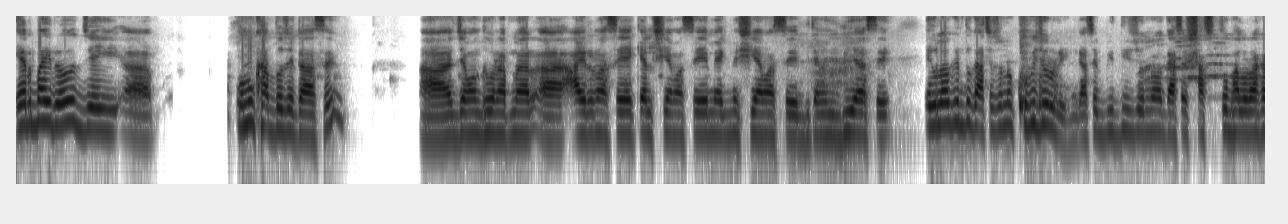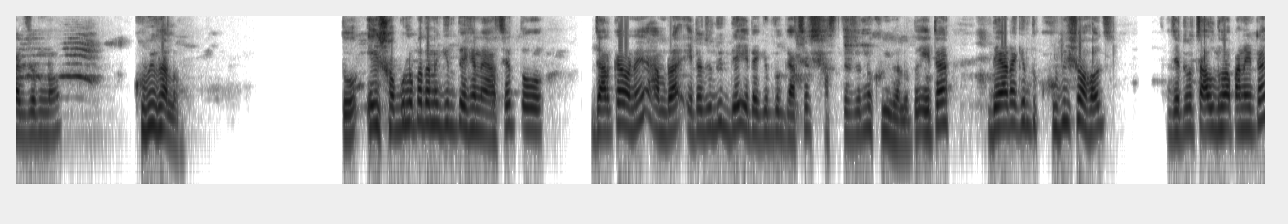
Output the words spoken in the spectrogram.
এর বাইরেও যেই অনুখাদ্য যেটা আছে যেমন ধরুন আপনার আয়রন আছে, ক্যালসিয়াম আছে, ম্যাগনেসিয়াম আছে, ভিটামিন বি আছে এগুলো কিন্তু গাছের জন্য খুবই জরুরি। গাছের বৃদ্ধির জন্য, গাছের স্বাস্থ্য ভালো রাখার জন্য খুবই ভালো। তো এই সবগুলো উপাদান কিন্তু এখানে আছে। তো যার কারণে আমরা এটা যদি দেই, এটা কিন্তু গাছের স্বাস্থ্যের জন্য খুবই ভালো। তো এটা দেওয়াটা কিন্তু খুবই সহজ, যেটা চাল ধোয়া পানিটা।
